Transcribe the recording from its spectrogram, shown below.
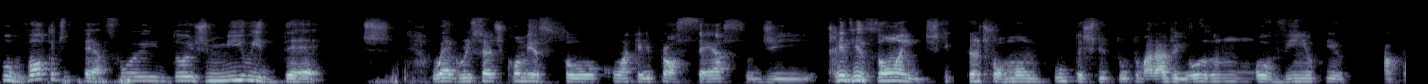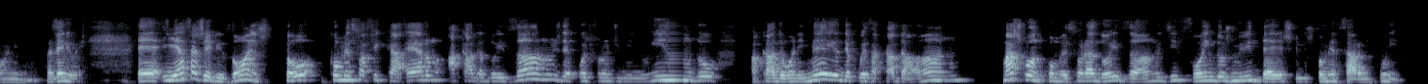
por volta de, é, foi 2010. O Ag Research começou com aquele processo de revisões que transformou um puta instituto maravilhoso num ovinho que mas, anyway. É, e essas revisões to, começou a ficar, eram a cada dois anos, depois foram diminuindo a cada um ano e meio, depois a cada ano. Mas quando começou era dois anos e foi em 2010 que eles começaram com isso.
